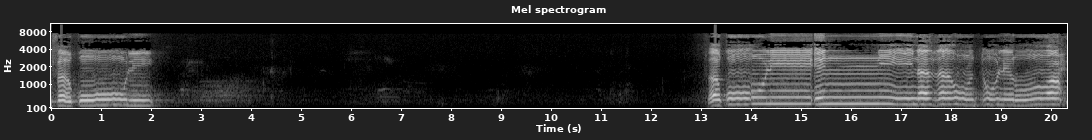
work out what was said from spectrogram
فقولي فقولي إني نذرت للرحمن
